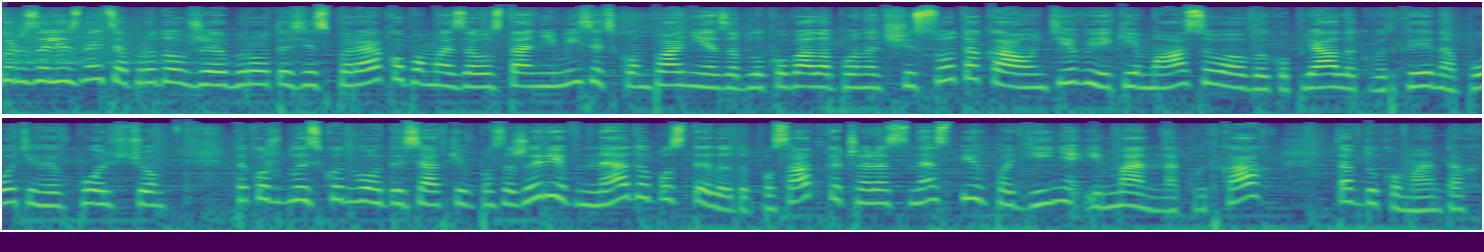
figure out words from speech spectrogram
Укрзалізниця продовжує боротися з перекупами. За останній місяць компанія заблокувала понад 600 акаунтів, які масово викупляли квитки на потяги в Польщу. Також близько двох десятків пасажирів не допустили до посадки через неспівпадіння імен на квитках та в документах.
